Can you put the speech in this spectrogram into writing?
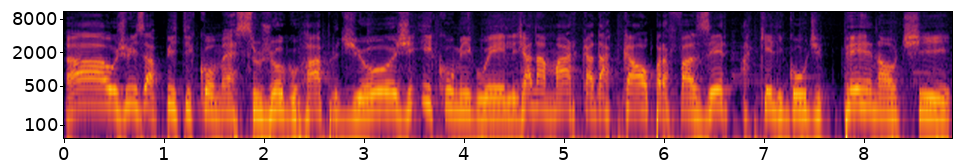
Ah, o juiz apita e começa o jogo rápido de hoje e comigo ele, já na marca da cal para fazer aquele gol de pênalti.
